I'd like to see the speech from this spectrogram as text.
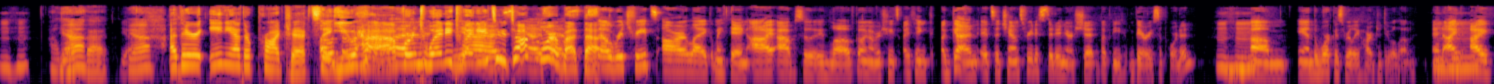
Mm-hmm. I Yeah. love that. Yeah. yeah. Are there any other projects that Oh, so you have for 2022? Yes, Talk yes, more yes. about that. So retreats are like my thing. I absolutely love going on retreats. I think again, it's a chance for you to sit in your shit, but be very supported. Mm-hmm. Um, and the work is really hard to do alone. And I, I,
